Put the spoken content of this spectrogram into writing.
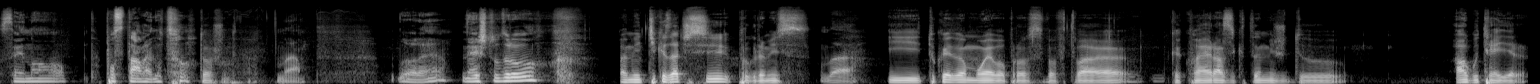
се едно поставеното. Точно така. Да. Добре. Нещо друго? Ами ти каза, че си програмист. Да. И тук идва моя въпрос в това каква е разликата между алготрейдер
